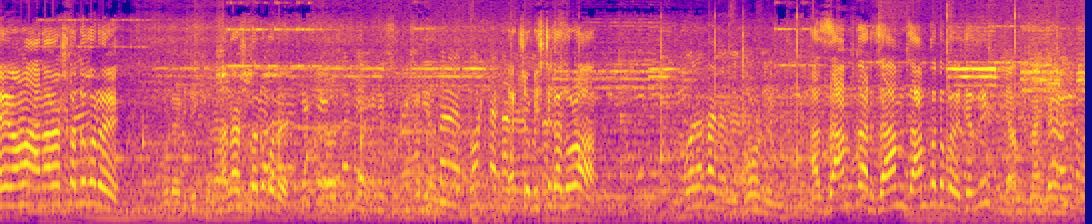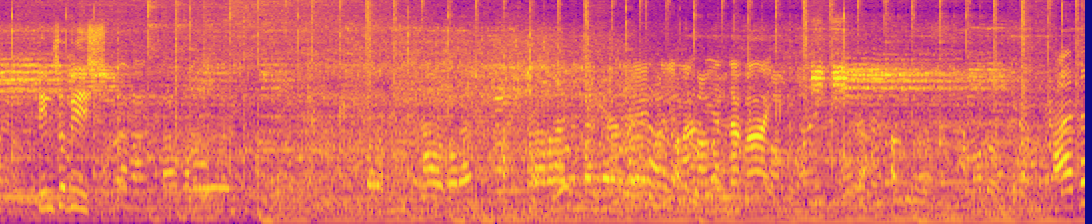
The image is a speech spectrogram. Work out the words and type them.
এই মামা, আনারস কত করে? আনারস কত করে? একশো বিশ টাকা জোড়া? আর জাম কার? জাম জাম কত করে কেজি? তিনশো বিশ। আচ্ছা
